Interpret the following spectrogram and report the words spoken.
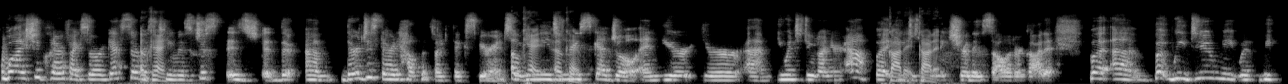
Well, I should clarify. So our guest service okay. team is just is they're, um, they're just there to help with like the experience. So okay, you need to okay. reschedule, and you're you're um, you went to do it on your app, but got you it, just got it. make sure they saw it or got it. But um, but we do meet with we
